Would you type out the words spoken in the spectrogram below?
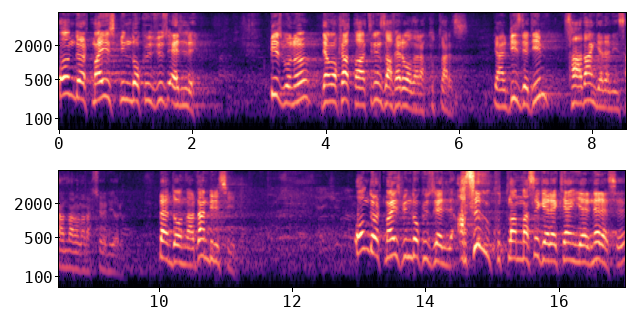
14 Mayıs 1950. Biz bunu Demokrat Parti'nin zaferi olarak kutlarız. Yani biz dediğim sağdan gelen insanlar olarak söylüyorum. Ben de onlardan birisiyim. 14 Mayıs 1950 asıl kutlanması gereken yer neresi?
